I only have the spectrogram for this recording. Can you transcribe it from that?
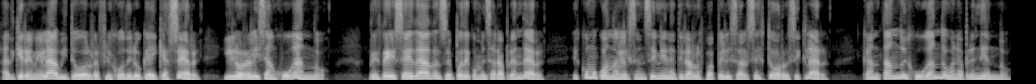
Adquieren el hábito, el reflejo de lo que hay que hacer, y lo realizan jugando. Desde esa edad se puede comenzar a aprender. Es como cuando les enseñan a tirar los papeles al cesto o reciclar. Cantando y jugando van aprendiendo.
